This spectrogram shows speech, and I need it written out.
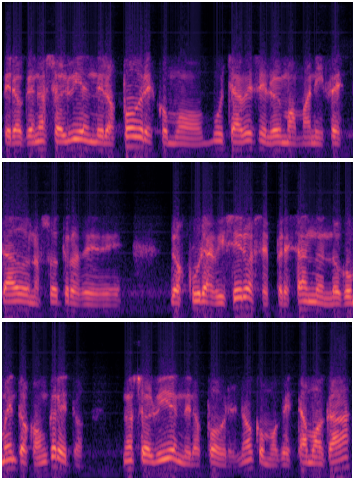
pero que no se olviden de los pobres como muchas veces lo hemos manifestado nosotros desde los curas villeros expresando en documentos concretos. No se olviden de los pobres, ¿no? Como que estamos acá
